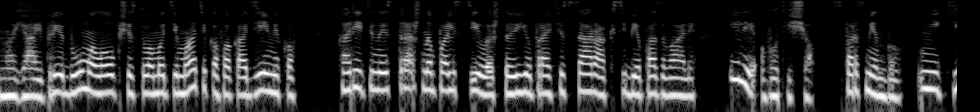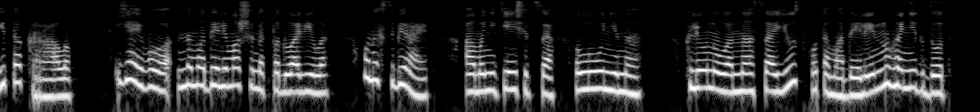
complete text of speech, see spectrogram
Но я и придумала общество математиков-академиков. Каретиной страшно польстила, что ее профессора к себе позвали. Или вот еще, спортсмен был, Никита Кралов. Я его на модели машинок подловила. Он их собирает. А манекенщица Лунина клюнула на союз фотомоделей. Ну, анекдот.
